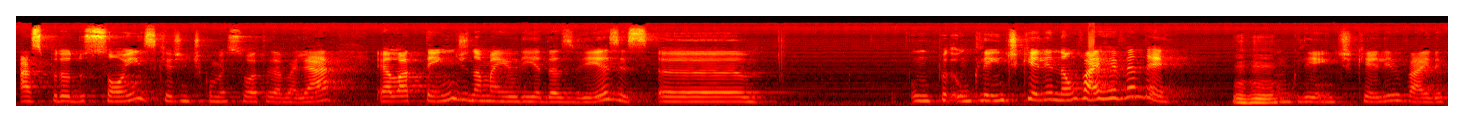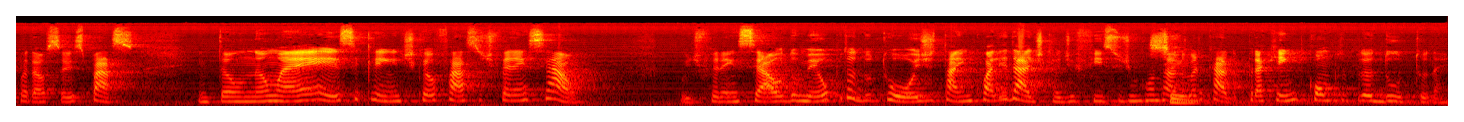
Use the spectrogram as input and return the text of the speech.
as produções que a gente começou a trabalhar ela atende na maioria das vezes ãh, um, um cliente que ele não vai revender um cliente que ele vai decorar o seu espaço então não é esse cliente que eu faço diferencial o diferencial do meu produto hoje está em qualidade que é difícil de encontrar Sim. no mercado para quem compra o produto né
